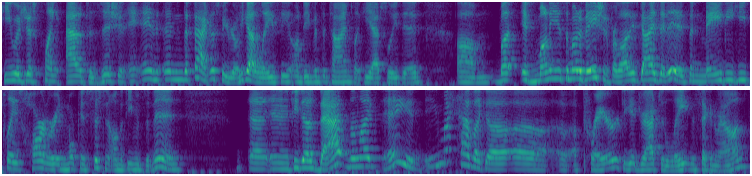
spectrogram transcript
He was just playing out of position. And, and, and the fact, let's be real, he got lazy on defense at times, like he absolutely did. Um, but if money is the motivation for a lot of these guys, it is, then maybe he plays harder and more consistent on the defensive end. Uh, and if he does that, then like, hey, he might have like a, a, a prayer to get drafted late in the second round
